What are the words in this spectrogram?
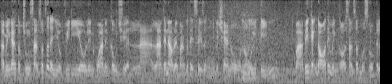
à, mình đang tập trung sản xuất rất là nhiều video liên quan đến câu chuyện là làm thế nào để bạn có thể xây dựng một cái channel nó uy tín và bên cạnh đó thì mình có sản xuất một số cái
